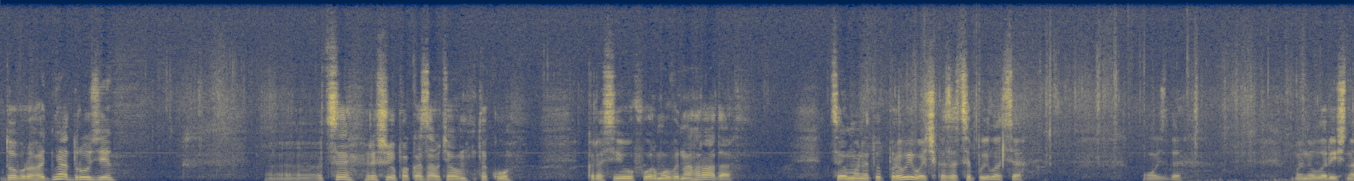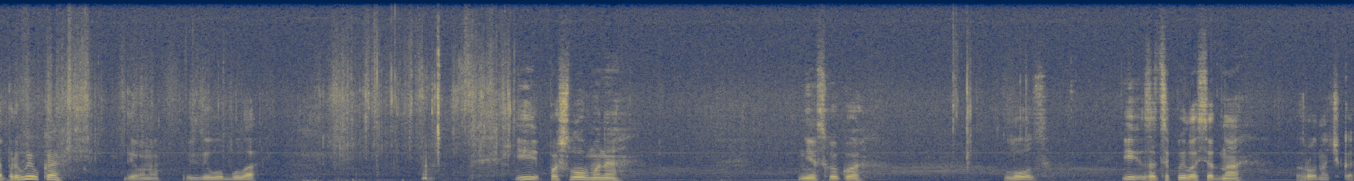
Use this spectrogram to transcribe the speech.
Доброго дня, друзі. Е, Це вирішив показати вам таку красиву форму винограда. Це в мене тут прививочка зацепилася. Ось де. Минулорічна прививка. Де вона? Ось де була. І пішло в мене несколько лоз. І зацепилась одна гроночка.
